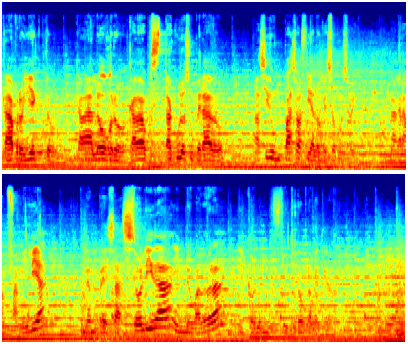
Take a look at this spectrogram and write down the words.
Cada proyecto, cada logro, cada obstáculo superado ha sido un paso hacia lo que somos hoy. Una gran familia, una empresa sólida, innovadora y con un futuro prometedor.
